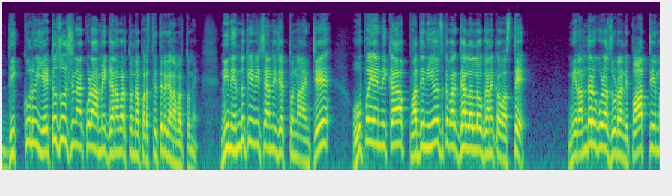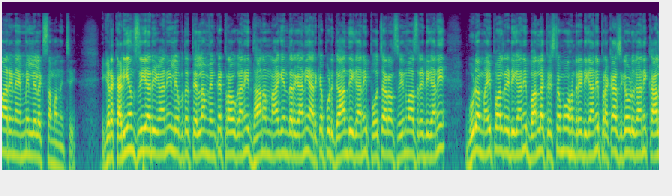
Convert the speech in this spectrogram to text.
దిక్కులు ఎటు చూసినా కూడా మీకు కనబడుతున్న పరిస్థితులు కనబడుతున్నాయి. నేను ఎందుకు ఈ విషయాన్ని చెప్తున్నా అంటే ఉప ఎన్నిక పది నియోజకవర్గాలలో గనక వస్తే మీరందరూ కూడా చూడండి పార్టీ మారిన ఎమ్మెల్యేలకు సంబంధించి. ఇక్కడ కడియం శ్రీహరి కానీ లేకపోతే తెల్లం వెంకట్రావు కానీ దానం నాగేందర్ కానీ అరకెప్పుడు గాంధీ కానీ పోచారం శ్రీనివాసరెడ్డి కానీ గూడెం మైపాల్ రెడ్డి కానీ బండ్ల కృష్ణమోహన్ రెడ్డి కానీ ప్రకాష్ గౌడ్ కానీ కాల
